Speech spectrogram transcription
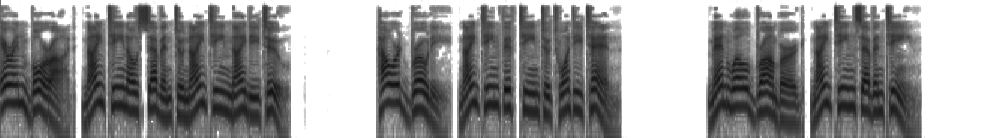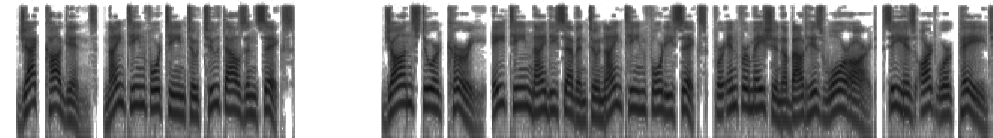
Aaron Bohrod, 1907–1992 Howard Brodie, 1915–2010 Manuel Bromberg, 1917 Jack Coggins, 1914–2006 John Stuart Curry, 1897–1946. For information about his war art, see his artwork page.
